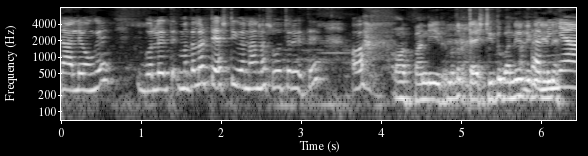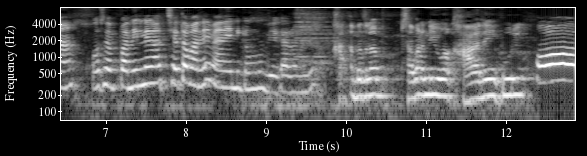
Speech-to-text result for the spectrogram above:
डाले होंगे। बोले थे मतलब टेस्टी बनाना सोच रहे थे। और और पनीर मतलब टेस्टी तो बने लेकिन धनिया उसमें पनीर ने अच्छे तो बने मैंने नहीं कहूँगी बेकार बन मतलब सबर नहीं हुआ खा रही पूरी। ओ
